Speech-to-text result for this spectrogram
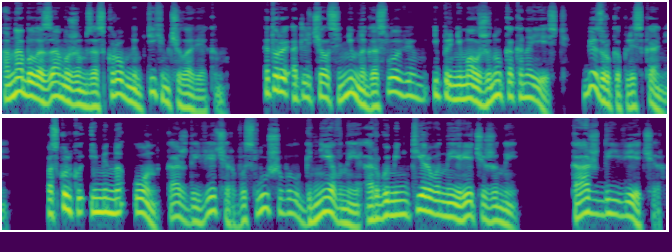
Она была замужем за скромным, тихим человеком, который отличался немногословием и принимал жену, как она есть, без рукоплесканий, поскольку именно он каждый вечер выслушивал гневные, аргументированные речи жены. Каждый вечер.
